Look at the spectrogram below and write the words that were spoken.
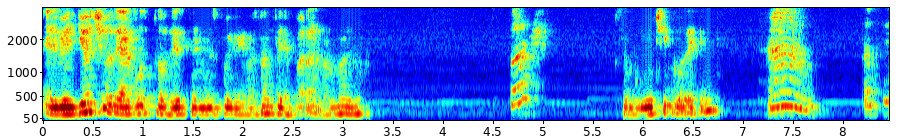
El 28 de agosto de este mes fue bastante paranormal, ¿no? ¿Por? Se murió un chingo de gente. Ah, pues sí.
